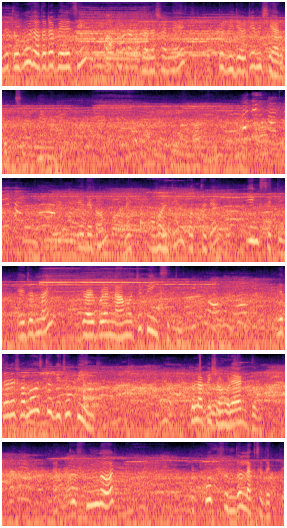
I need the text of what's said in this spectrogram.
যে তবুও যতটা পেরেছি আপনাদের সঙ্গে ছোট্ট ভিডিওটি আমি শেয়ার করছি। এই দেখুন মহলটি উপর থেকে পিঙ্ক সিটি এই জন্যই জয়পুরের নাম হচ্ছে পিঙ্ক সিটি ভেতরে সমস্ত কিছু পিঙ্ক গোলাপি শহর, একদম। এত সুন্দর, খুব সুন্দর লাগছে দেখতে।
